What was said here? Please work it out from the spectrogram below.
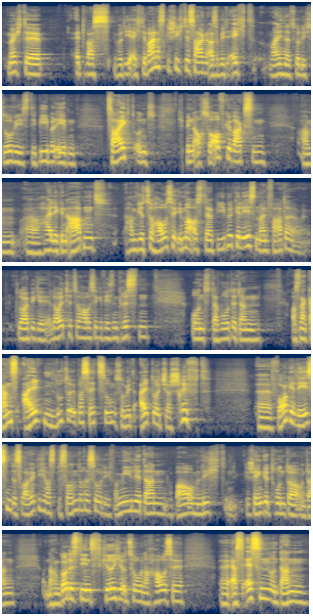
Ich möchte etwas über die echte Weihnachtsgeschichte sagen. Also mit echt meine ich natürlich so, wie es die Bibel eben zeigt. Und ich bin auch so aufgewachsen. Am äh, Heiligen Abend haben wir zu Hause immer aus der Bibel gelesen. Mein Vater, gläubige Leute zu Hause gewesen, Christen. Und da wurde dann aus einer ganz alten Luther-Übersetzung, so mit altdeutscher Schrift, äh, vorgelesen. Das war wirklich was Besonderes so. Die Familie dann, Baum, Licht und Geschenke drunter und dann nach dem Gottesdienst, Kirche und so, nach Hause. Äh, erst Essen und dann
